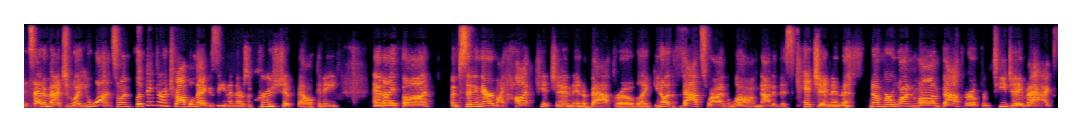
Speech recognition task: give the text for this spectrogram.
It said imagine what you want. So i'm flipping through a travel magazine and there's a cruise ship balcony. And i thought I'm sitting there in my hot kitchen in a bathrobe, like, you know what? That's where I belong, not in this kitchen in this number one mom bathrobe from TJ Maxx.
